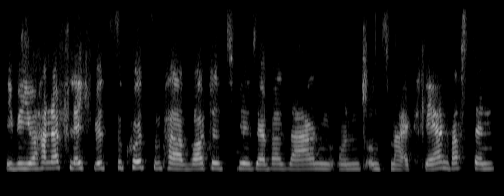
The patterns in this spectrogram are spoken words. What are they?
Liebe Johanna, vielleicht willst du kurz ein paar Worte zu dir selber sagen und uns mal erklären, was denn,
